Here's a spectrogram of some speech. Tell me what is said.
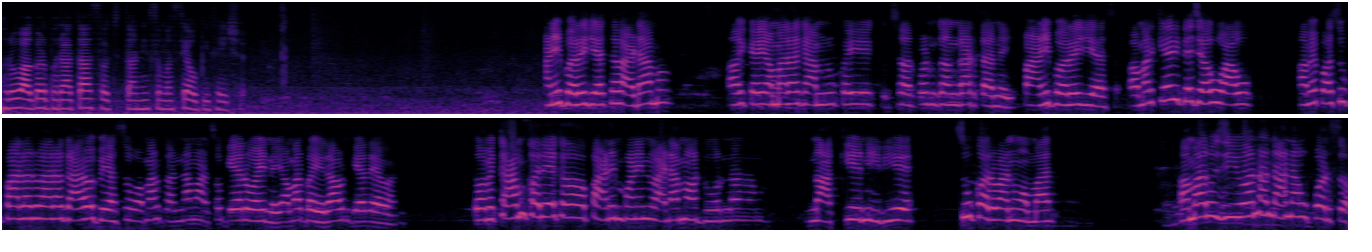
ઘરો આગળ ભરાતા સ્વચ્છતાની સમસ્યા ઊભી થઈ છે. પાણી ભરાઈ ગયા છે વાડામાં. હવે કઈ અમારા ગામનું કઈ સરપંચ ગંગાડતા નહીં. પાણી ભરાઈ ગયા છે. અમારે કેવી રીતે જવું આવું? અમે પશુપાલન વાળા ગાયો બેસો. અમારા ઘરના માણસો ઘેર હોય નહીં. અમારે બૈરાઓને ઘેર રહેવાનું. તો અમે કામ કરીએ કે પાણી પાણી વાડામાં ઢોર નાખીએ નીરીએ. શું કરવાનું અમાર? અમારું જીવન નાના ઉપર છે.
